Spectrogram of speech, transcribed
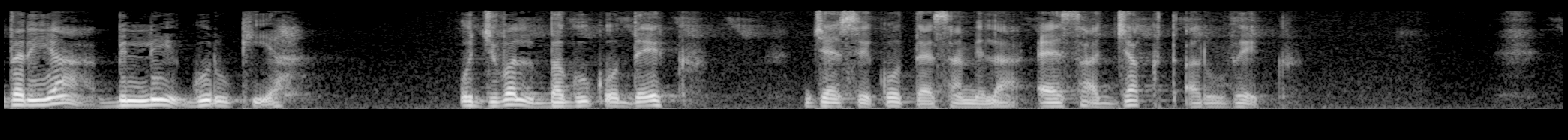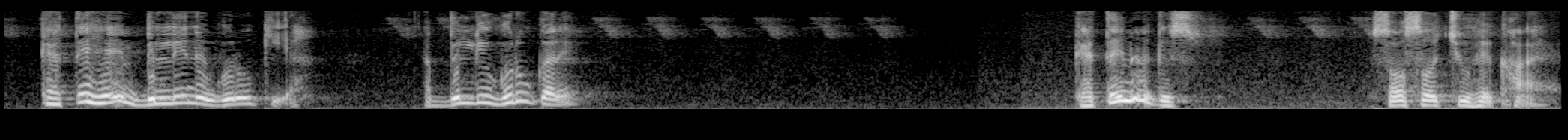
दरिया बिल्ली गुरु किया। उज्जवल बगु को देख, जैसे को तैसा मिला ऐसा जख्त अरुवेक। कहते हैं, बिल्ली ने गुरु किया। अब बिल्ली गुरु करे। कहते हैं ना कि सौ सौ चूहे खाए।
